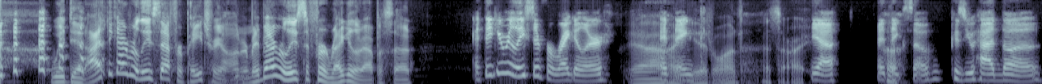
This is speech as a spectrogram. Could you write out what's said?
we did. I think I released that for Patreon, or maybe I released it for a regular episode. I think you released it for regular. Yeah, I think. needed one. That's all right. Yeah, I Huh. think so because you had the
